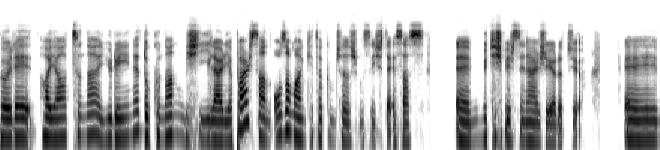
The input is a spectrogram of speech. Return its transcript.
böyle hayatına, yüreğine dokunan bir şeyler yaparsan o zamanki takım çalışması, işte, esas, eee, müthiş bir sinerji yaratıyor. Eee,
